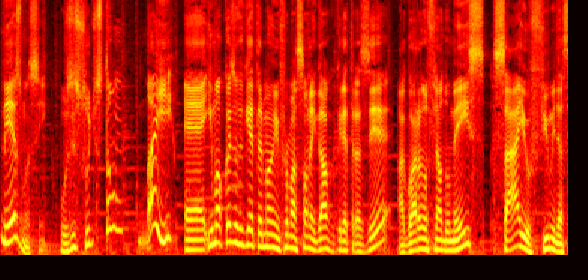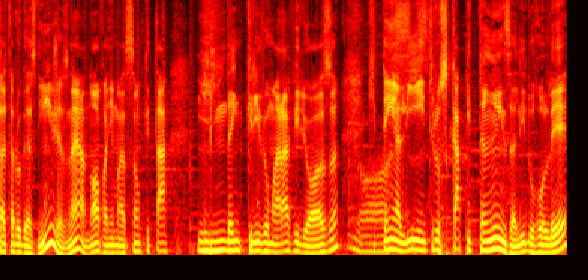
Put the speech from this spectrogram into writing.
mesmo, assim. Os estúdios estão aí. É, e uma coisa que eu queria ter uma informação legal que eu queria trazer, agora no final do mês sai o filme das Tartarugas Ninjas, né? A nova animação que tá linda, incrível, maravilhosa. Que tem ali entre os capitães ali do rolê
